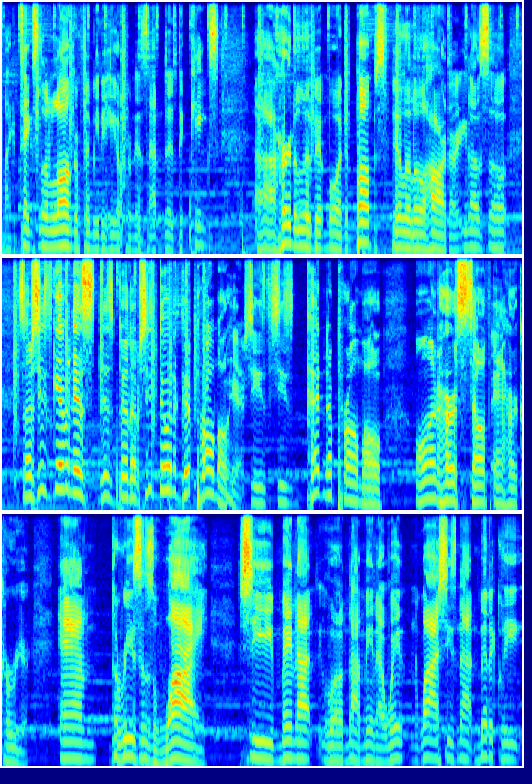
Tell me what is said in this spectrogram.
Like it takes a little longer for me to heal from this. I, the, the kinks uh, hurt a little bit more. The bumps feel a little harder, you know. So, so she's giving this this build up. She's doing a good promo here. She's she's cutting a promo on herself and her career, and the reasons why she may not, well, not may not wait, why she's not medically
